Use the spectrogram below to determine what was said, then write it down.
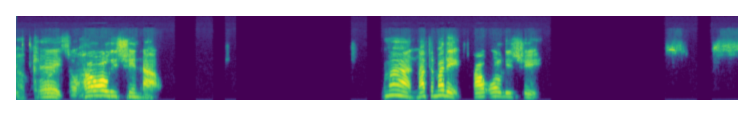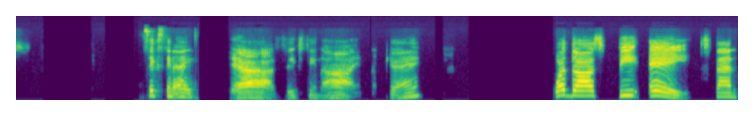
Okay, so how old is she now? Come on, mathematics. How old is she? sixty-nine. Yeah, 69. Okay. What does BA stand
